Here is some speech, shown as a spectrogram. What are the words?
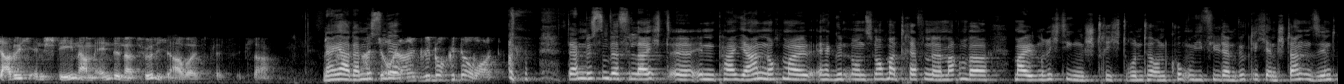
dadurch entstehen am Ende natürlich Arbeitsplätze, klar. Naja, da müssen wir, gedauert. dann müssen wir vielleicht äh, in ein paar Jahren nochmal, Herr Günther, uns nochmal treffen. Dann machen wir mal einen richtigen Strich drunter und gucken, wie viel dann wirklich entstanden sind.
